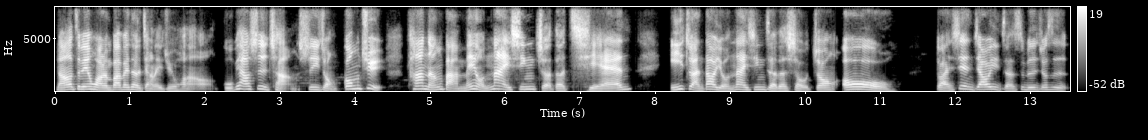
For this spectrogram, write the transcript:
然后这边华伦巴菲特讲了一句话哦，股票市场是一种工具，它能把没有耐心者的钱移转到有耐心者的手中。哦，短线交易者是不是就是？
